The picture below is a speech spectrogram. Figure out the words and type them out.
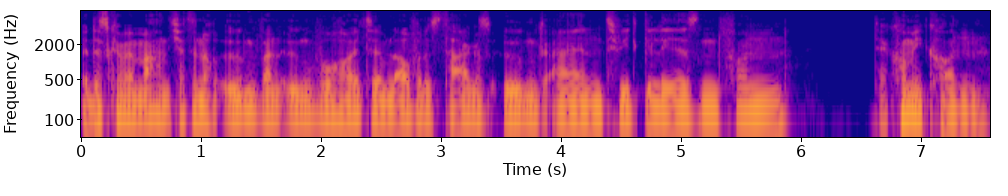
Das können wir machen. Ich hatte noch irgendwann irgendwo heute im Laufe des Tages irgendeinen Tweet gelesen von der Comic-Con.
